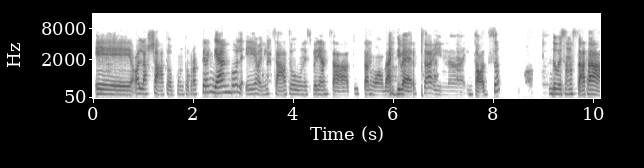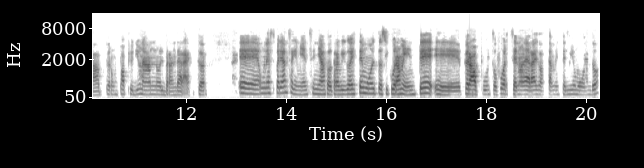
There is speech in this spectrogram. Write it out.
e ho lasciato appunto Procter Gamble e ho iniziato un'esperienza tutta nuova e diversa in, in Tod's, dove sono stata per un po' più di un anno il brand director. È un'esperienza che mi ha insegnato, tra virgolette, molto sicuramente, eh, però appunto forse non era esattamente il mio mondo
